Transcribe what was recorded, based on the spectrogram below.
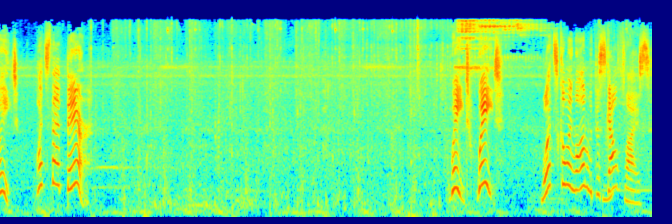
Wait, what's that there? Wait, wait! What's going on with the scout flies?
